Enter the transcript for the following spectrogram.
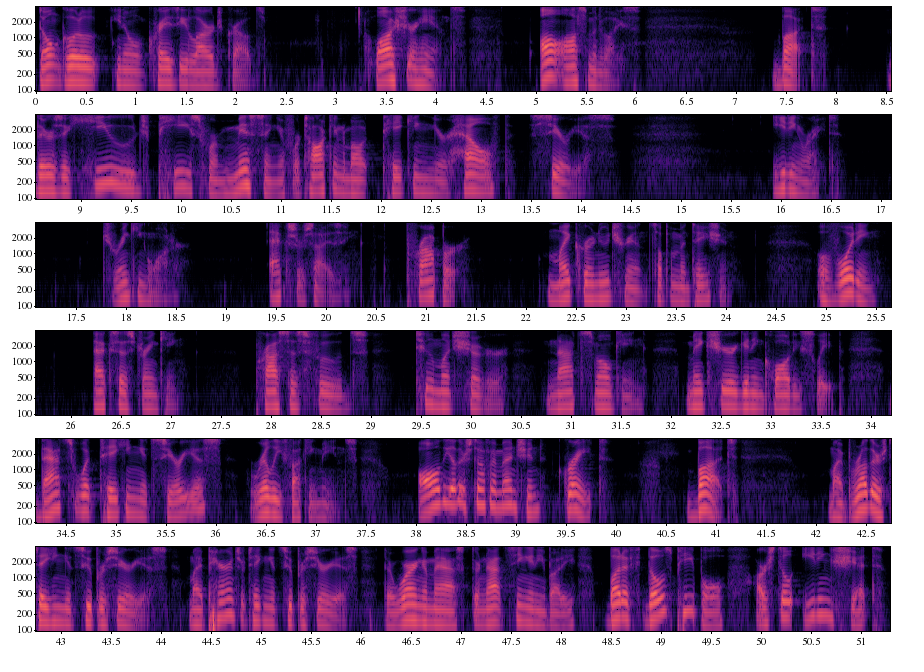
Don't go to, you know, crazy large crowds. Wash your hands. All awesome advice. But there's a huge piece we're missing if we're talking about taking your health serious. Eating right, drinking water, exercising, proper micronutrient supplementation, avoiding excess drinking, processed foods, too much sugar, not smoking, make sure you're getting quality sleep. That's what taking it serious really fucking means. All the other stuff I mentioned, great. But my brother's taking it super serious. My parents are taking it super serious. They're wearing a mask. They're not seeing anybody. But if those people are still eating shit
